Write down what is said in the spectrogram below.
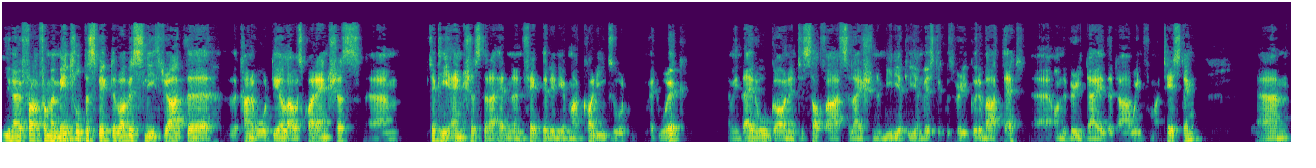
you know, from, from a mental perspective, obviously throughout the, the kind of ordeal, I was quite anxious, um, particularly anxious that I hadn't infected any of my colleagues or at work. I mean, they'd all gone into self isolation immediately. Investec was very good about that uh, on the very day that I went for my testing. Um,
